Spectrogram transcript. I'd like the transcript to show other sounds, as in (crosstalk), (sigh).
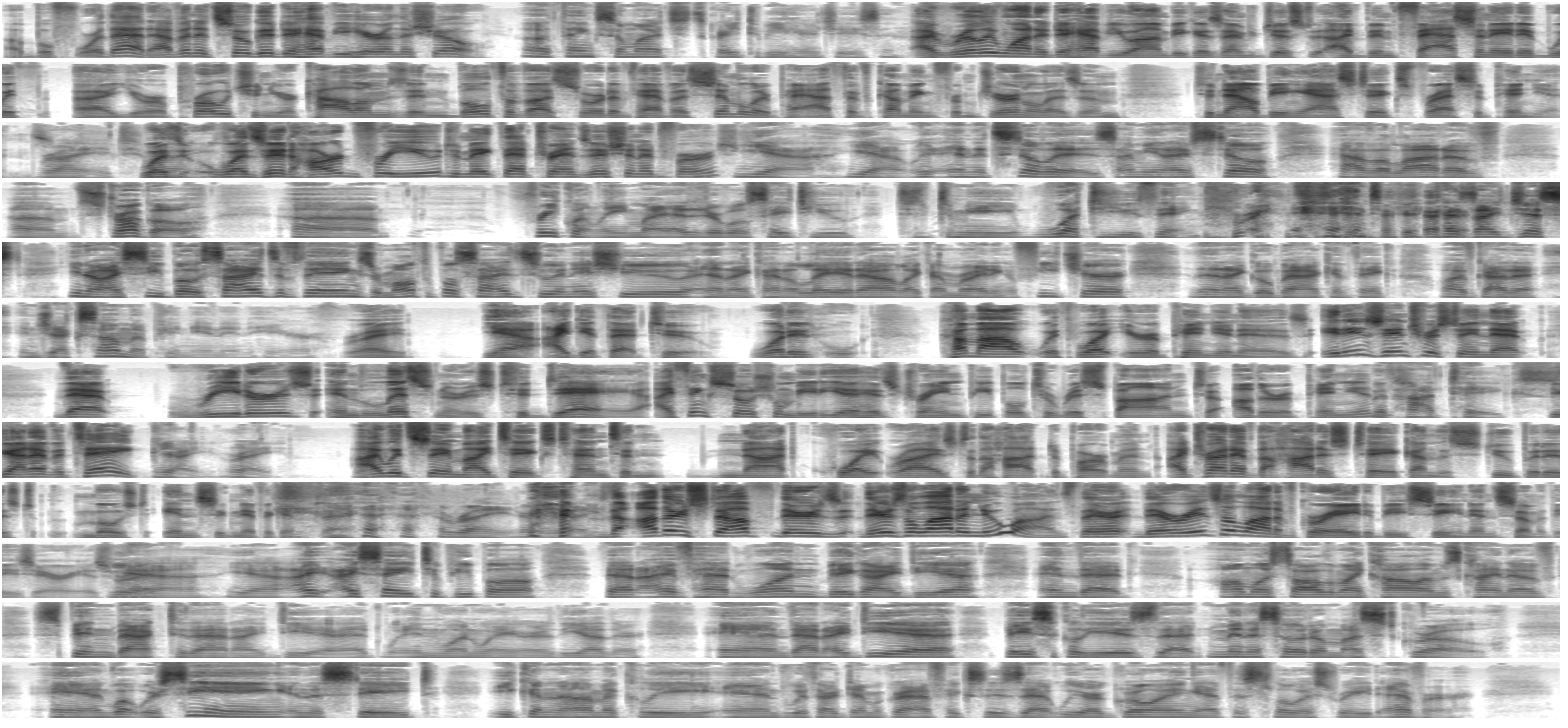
uh, before that. Evan, it's so good to have you here on the show. Oh, thanks so much. It's great to be here, Jason. I really wanted to have you on because I'm just I've been fascinated with uh, your approach and your columns, and both of us sort of have a similar path of coming from journalism to now being asked to express opinions. Right. Was right. was it hard for you to make that transition at first? Yeah, yeah, and it still is. I mean, I still have a lot of um, struggle. Uh, frequently my editor will say to you to, to me what do you think? (laughs) Right. (laughs) Because i just you know i see both sides of things or multiple sides to an issue and i kind of lay it out like i'm writing a feature. And then i go back and think oh i've got to inject some opinion in here. Right. Yeah i get that too. What it come out with what your opinion is. It is interesting that that readers and listeners today, I think social media has trained people to respond to other opinions. With hot takes. You got to have a take. Right, right. I would say my takes tend to not quite rise to the hot department. I try to have the hottest take on the stupidest, most insignificant thing. (laughs) right, right, right. the other stuff, there's there's a lot of nuance. There there is a lot of gray to be seen in some of these areas, right? Yeah, yeah. I, I say to people that I've had one big idea and that almost all of my columns kind of spin back to that idea in one way or the other. And that idea basically is that Minnesota must grow. And what we're seeing in the state economically and with our demographics is that we are growing at the slowest rate ever.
